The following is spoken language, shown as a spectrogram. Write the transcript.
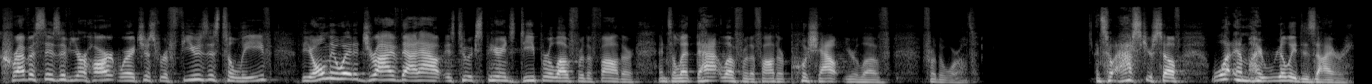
crevices of your heart where it just refuses to leave, the only way to drive that out is to experience deeper love for the Father and to let that love for the Father push out your love for the world. And so ask yourself, what am I really desiring?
